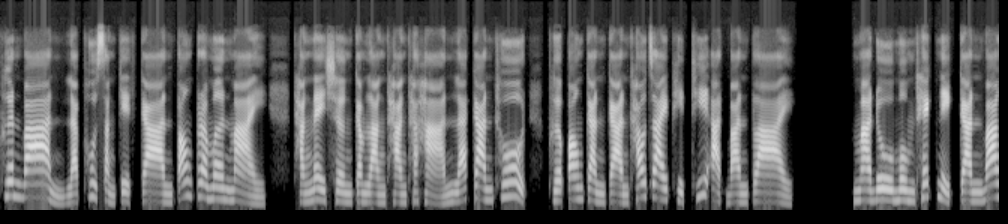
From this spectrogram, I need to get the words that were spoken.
เพื่อนบ้าน และผู้สังเกตการณ์ต้องประเมินใหม่ ทั้งในเชิงกำลังทางทหารและการทูต เพื่อป้องกันการเข้าใจผิดที่อาจบานปลาย มาดูมุมเทคนิคกันบ้าง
